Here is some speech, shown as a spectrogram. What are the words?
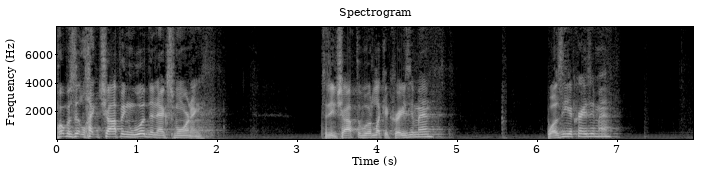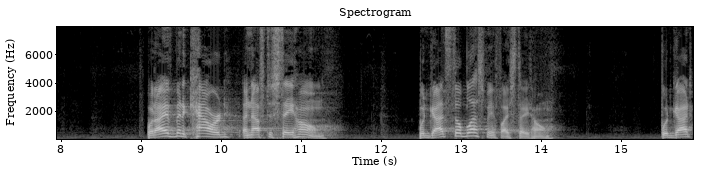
What was it like chopping wood the next morning? Did he chop the wood like a crazy man? Was he a crazy man? Would I have been a coward enough to stay home? Would God still bless me if I stayed home? Would God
